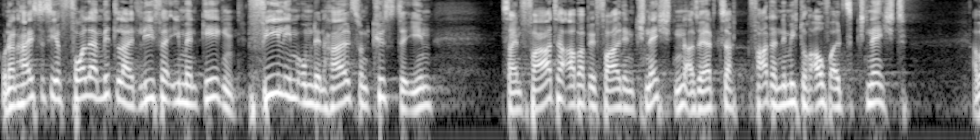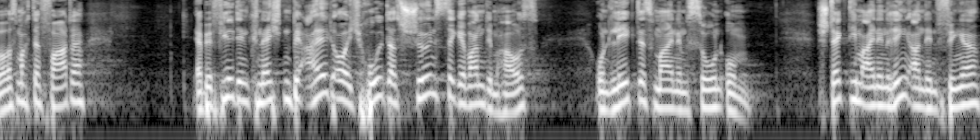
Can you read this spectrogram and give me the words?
Und dann heißt es hier, voller Mitleid lief er ihm entgegen, fiel ihm um den Hals und küsste ihn. Sein Vater aber befahl den Knechten, also er hat gesagt, Vater, nimm mich doch auf als Knecht. Aber was macht der Vater? Er befiehlt den Knechten, beeilt euch, holt das schönste Gewand im Haus und legt es meinem Sohn um. Steckt ihm einen Ring an den Finger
